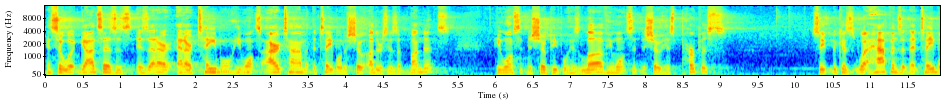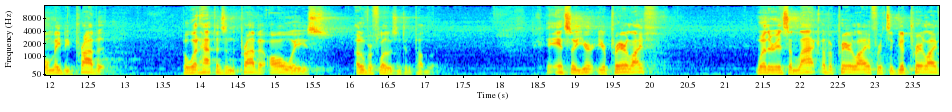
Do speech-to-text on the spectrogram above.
And so what God says is, is at, our, at our table, He wants our time at the table to show others His abundance. He wants it to show people His love. He wants it to show His purpose. See, because what happens at that table may be private, but what happens in the private always overflows into the public. And so your, your prayer life, whether it's a lack of a prayer life or it's a good prayer life,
